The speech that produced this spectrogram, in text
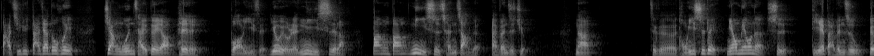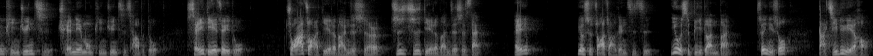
打击率大家都会降温才对啊。嘿 嘿，不好意思，又有人逆势了，邦邦逆势成长的百分之九，那。这个统一狮队喵喵呢是跌百分之五，跟平均值全联盟平均值差不多。谁跌最多？爪爪跌了百分之十二，吱吱跌了百分之十三，哎，又是爪爪跟吱吱，又是 B 段班，所以你说打击率也好，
